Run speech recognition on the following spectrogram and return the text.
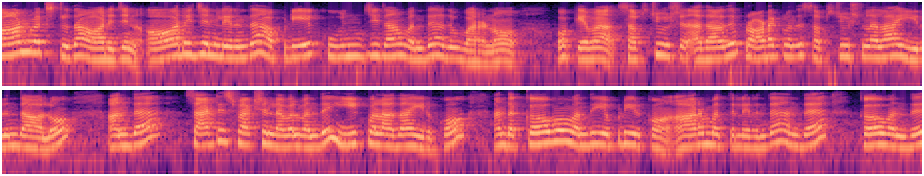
convex to the origin ஆரிஜின்லேருந்து அப்படியே குவிஞ்சி தான் வந்து அது வரணும். ஓகேவா சப்ஸ்டியூஷன் அதாவது ப்ராடக்ட் வந்து சப்ஸ்டியூஷனலாக இருந்தாலும் அந்த சாட்டிஸ்ஃபேக்ஷன் லெவல் வந்து ஈக்குவலாக தான் இருக்கும். அந்த கர்வும் வந்து எப்படி இருக்கும்? ஆரம்பத்திலிருந்து அந்த கர்வ் வந்து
